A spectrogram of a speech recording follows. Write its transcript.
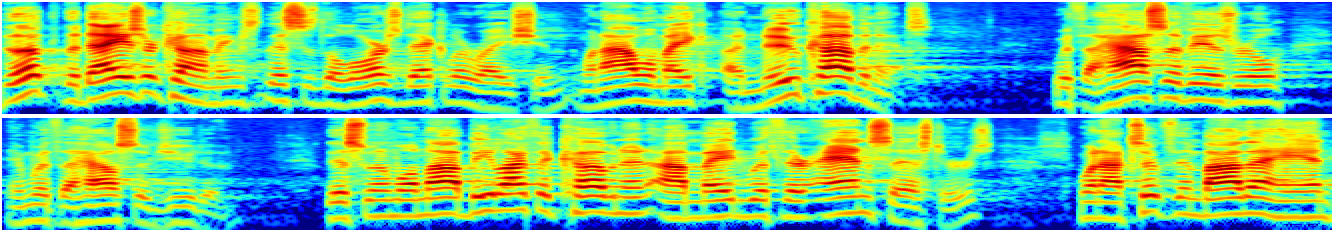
Look, the days are coming, this is the Lord's declaration, when I will make a new covenant with the house of Israel and with the house of Judah. This one will not be like the covenant I made with their ancestors when I took them by the hand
